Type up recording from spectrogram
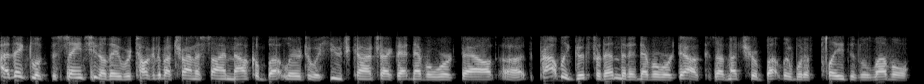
I think look, the Saints, you know, they were talking about trying to sign Malcolm Butler to a huge contract that never worked out. Uh, probably good for them that it never worked out because I'm not sure Butler would have played to the level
